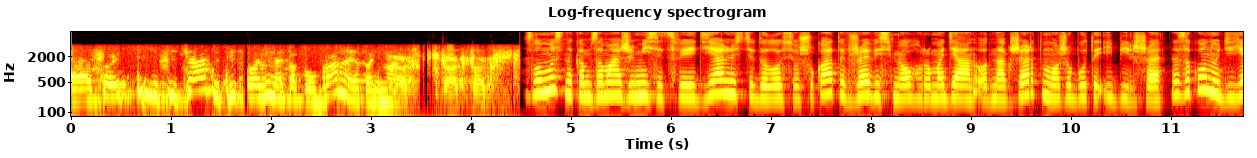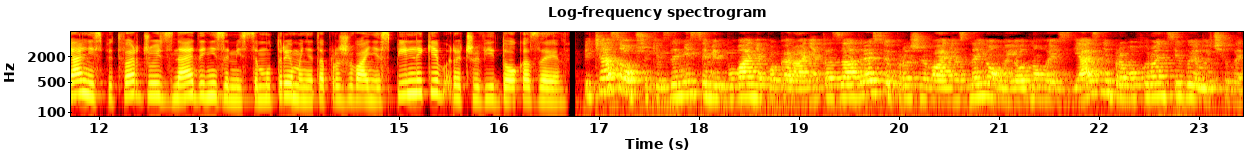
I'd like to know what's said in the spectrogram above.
Э, то есть три сейчас и три с половиной потом, правильно я понимаю? Так, так, так. Зловмисникам за майже місяць своєї діяльності вдалося ошукати вже вісьмьох громадян, однак жертв може бути і більше. Незаконну діяльність підтверджують знайдені за місцем утримання та проживання спільників речові докази. Під час обшуків за місцем відбування покарання та за адресою проживання знайомої одного із в'язнів правоохоронці вилучили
